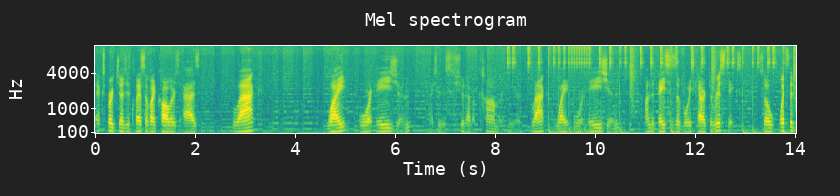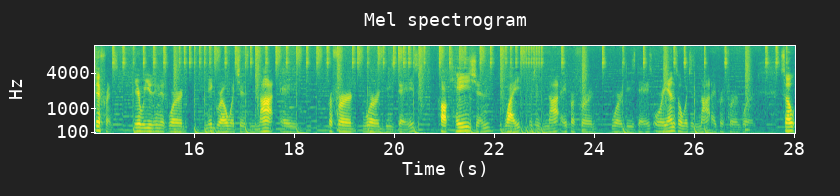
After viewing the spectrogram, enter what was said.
expert judges classified callers as black, white, or Asian. Actually, this should have a comma here. Black, white, or Asian on the basis of voice characteristics. So what's the difference? Here we're using this word Negro, which is not a preferred word these days. Caucasian, white, which is not a preferred word these days. Oriental, which is not a preferred word. So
